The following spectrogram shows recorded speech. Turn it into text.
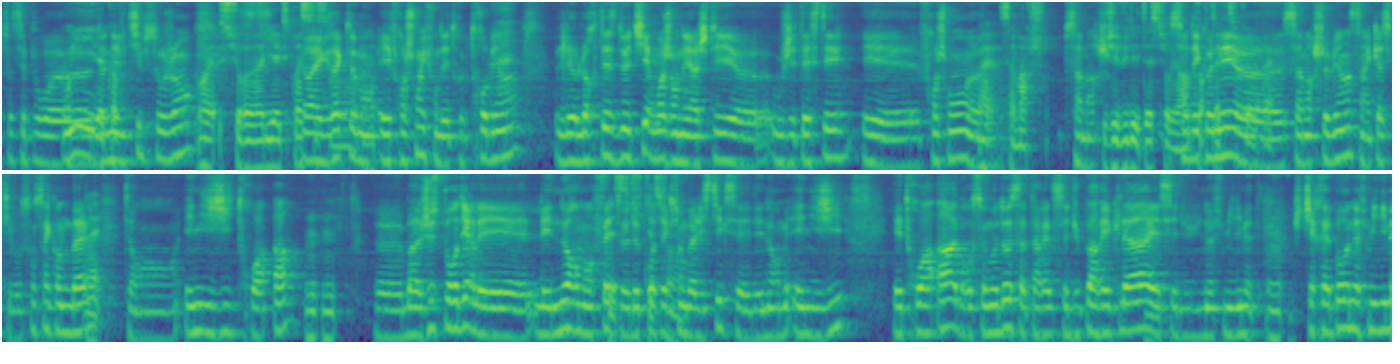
Ça c'est pour euh, Oui, donner le tips aux gens. Ouais, sur euh, AliExpress. Ouais, exactement. ouais. Et franchement, ils font des trucs trop bien. Le- leur test de tir, moi j'en ai acheté où j'ai testé et franchement, Ouais, ça marche. ça marche. J'ai vu des tests sur les Sans Raptor déconner, Tactical, ça marche bien. C'est un casque qui vaut 150 balles. T'es en NIJ 3A. ouais. Mm, mm. Euh, bah, juste pour dire les, les normes en fait de protection ouais. balistique, c'est des normes NIJ. Et 3A, grosso modo, ça c'est du par éclat et c'est du 9 mm. Je tirerais pas au 9 mm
